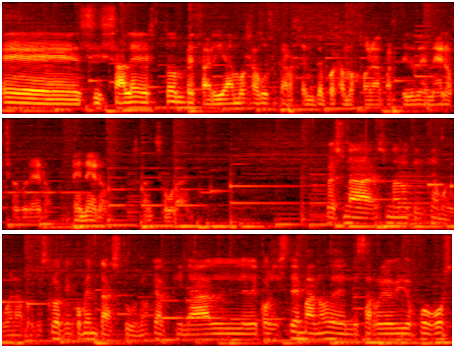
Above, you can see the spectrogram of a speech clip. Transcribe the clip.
eh, si sale esto empezaríamos a buscar gente pues a lo mejor a partir de enero, febrero, enero, seguramente. Pues es una, es una noticia muy buena, porque es lo que comentas tú, ¿no? que al final el ecosistema ¿no? del desarrollo de videojuegos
